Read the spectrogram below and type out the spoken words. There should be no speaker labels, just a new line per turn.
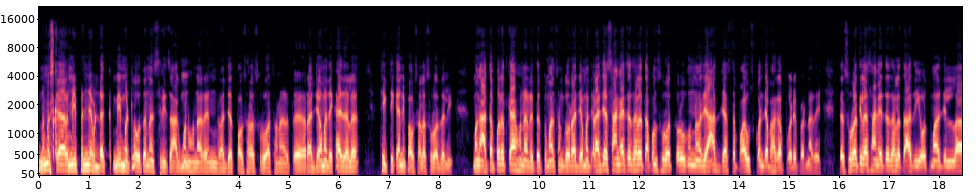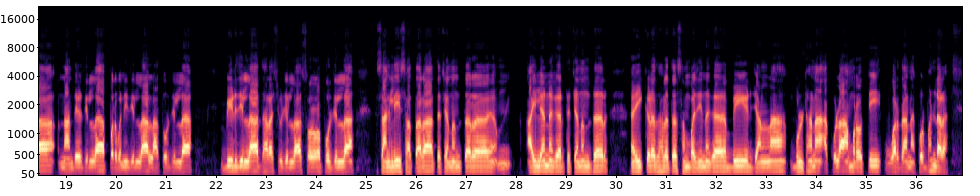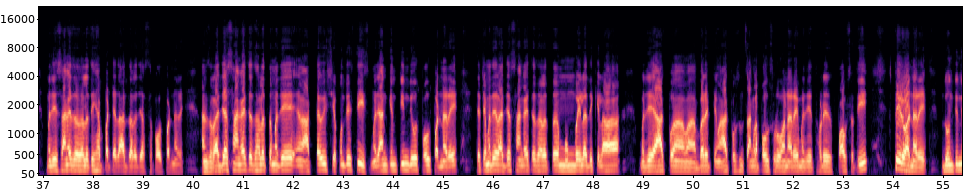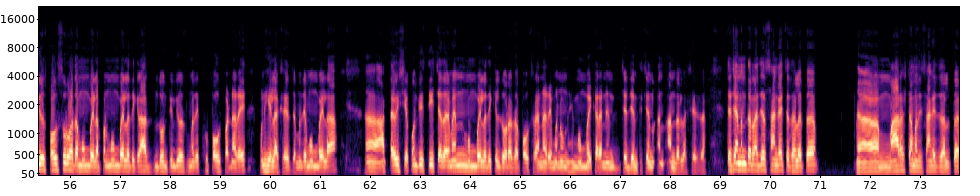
नमस्कार मी पंजाब डक. मी म्हटलं होतं ना श्रीचं आगमन होणार आहे आणि राज्यात पावसाला सुरुवात होणार. तर राज्यामध्ये काय झालं? ठिकठिकाणी पावसाला सुरुवात झाली. मग आता परत काय होणार आहे? तर तुम्हाला सांगतो राज्यामध्ये राज्यात सांगायचं झालं तर आपण सुरुवात करू. म्हणजे आज जास्त पाऊस कोणत्या भागाकडे पडणार आहे? तर सुरुवातीला सांगायचं झालं तर आज यवतमाळ जिल्हा नांदेड जिल्हा परभणी जिल्हा लातूर जिल्हा बीड जिल्हा धाराशिव जिल्हा सोलापूर जिल्हा सांगली सातारा त्याच्यानंतर आयल्यानगर अहिल्यानगर त्याच्यानंतर इकडं झालं तर संभाजीनगर बीड जालना बुलढाणा अकोला अमरावती वर्धा नागपूर भंडारा. म्हणजे सांगायचं झालं तर ह्या पट्ट्यात आज जरा जास्त पाऊस पडणार आहे. आणि राज्यात सांगायचं झालं तर म्हणजे अठ्ठावीस एकोणतीस तीस म्हणजे आणखीन तीन दिवस पाऊस पडणार आहे. त्याच्यामध्ये राज्यात सांगायचं झालं तर मुंबईला देखील हा म्हणजे आज प- बरेच टे- आजपासून चांगला पाऊस सुरू होणार आहे. म्हणजे थोडे पावसाची स्पीड वाढणार आहे. दोन तीन दिवस पाऊस सुरू होता मुंबईला पण मुंबईला देखील आज दोन तीन दिवसमध्ये खूप पाऊस पडणार आहे म्हणून हे लक्षात यायचं म्हणजे मुंबईला अठ्ठावीस एकोणतीस तीसच्या दरम्यान मुंबईला देखील जोराचा पाऊस राहणार आहे म्हणून हे मुंबईकरांच्या जनतेचे अंदाज लक्षात यायचा त्याच्यानंतर राज्यात सांगायचं झालं तर महाराष्ट्रामध्ये सांगायचं झालं तर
